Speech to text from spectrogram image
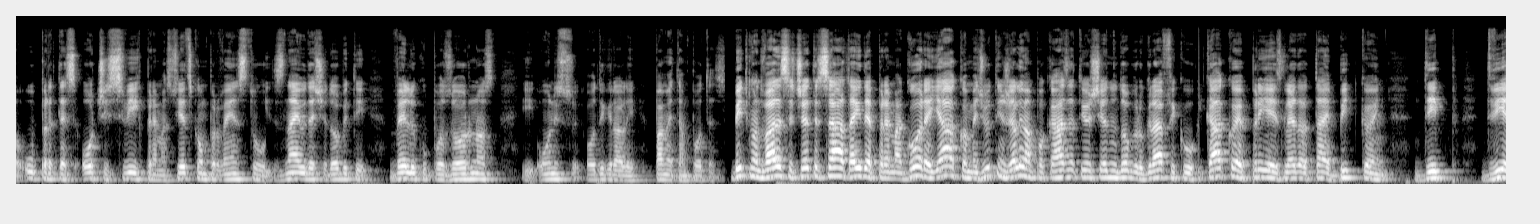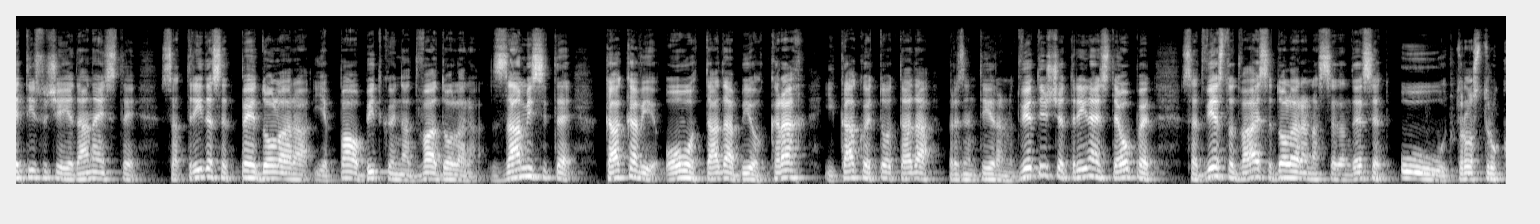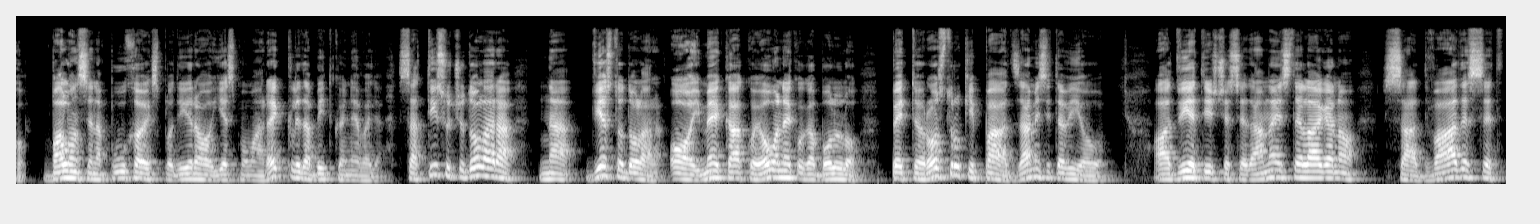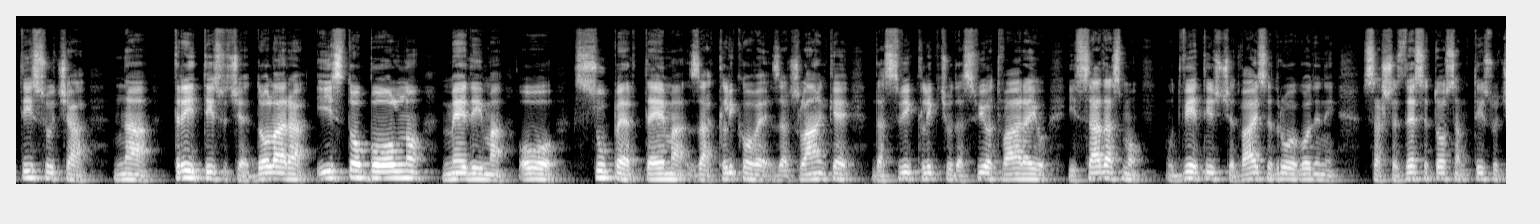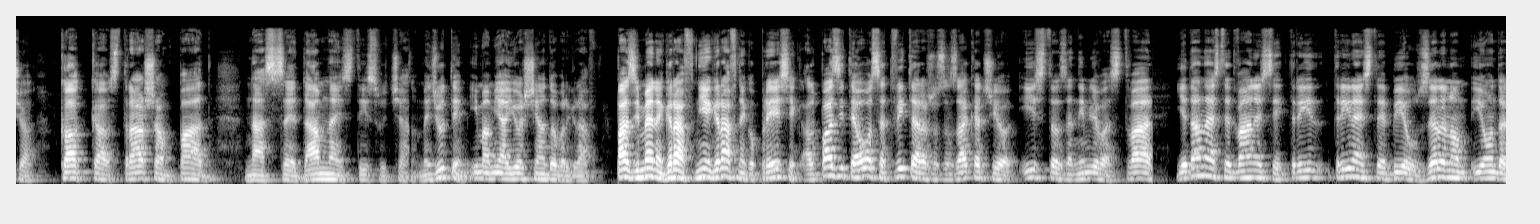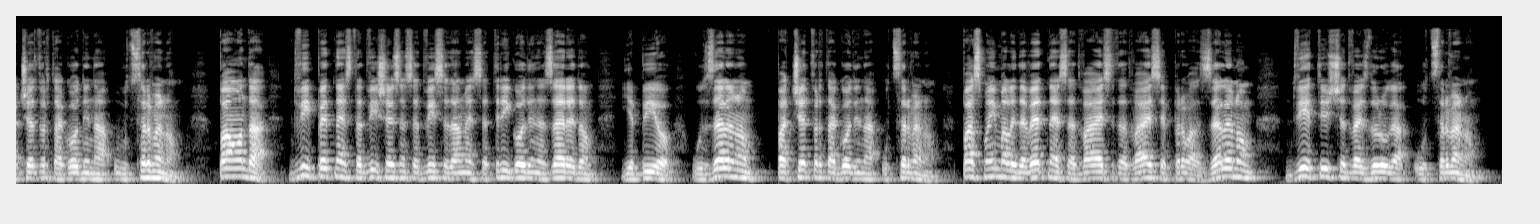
uprte oči svih prema svjetskom prvenstvu, znaju da će dobiti veliku pozornost i oni su odigrali pametan potez. Bitcoin 24 sata ide prema gore jako, međutim želim vam pokazati još jednu dobru grafiku kako je prije izgledao taj Bitcoin dip 2011. sa 35 dolara je pao Bitcoin na 2 dolara. Zamislite kakav je ovo tada bio krah i kako je to tada prezentirano. 2013. opet sa 220 dolara na 70, u trostruko. Balon se napuhao, eksplodirao, jesmo vam rekli da Bitcoin ne valja. Sa 1000 dolara na 200 dolara, oj me kako je ovo nekoga bolilo, peterostruki pad, zamislite vi ovo. A 2017. lagano sa 20.000 na 3000 dolara, isto bolno medijima, ovo super tema za klikove, za članke, da svi klikću, da svi otvaraju i sada smo u 2022. godini sa 68 tisuća, kakav strašan pad na 17 tisuća. Međutim, imam ja još jedan dobar graf. Pazi mene graf, nije graf nego presjek, ali pazite ovo sa Twittera što sam zakačio, isto zanimljiva stvar. 11. 12. i 13. je bio u zelenom i onda četvrta godina u crvenom. Pa onda 2015. 2016. 2017. tri godine zaredom je bio u zelenom, pa četvrta godina u crvenom. Pa smo imali 19. 20. 21. zelenom, 2022. u crvenom.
